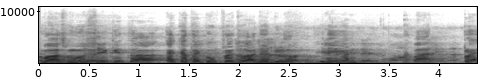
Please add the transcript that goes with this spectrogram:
bahas musik kita. Eh katanya kuple tuh ada dulu ini kan. Apaan? Ple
